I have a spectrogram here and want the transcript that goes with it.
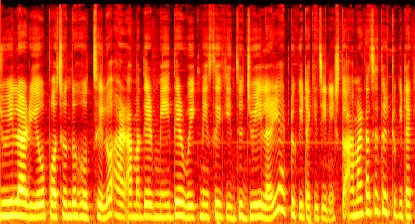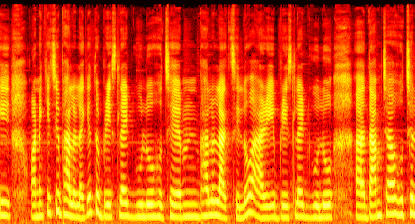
জুয়েলারিও পছন্দ হচ্ছিল, আর আমাদের মেয়েদের উইকনেসে কিন্তু জুয়েলারি আর টুকিটাকি জিনিস। তো আমার কাছে তো টুকিটাকি অনেক কিছু ভালো লাগে, তো ব্রেসলাইটগুলো হচ্ছে ভালো লাগছিল। আর এই ব্রেসলাইটগুলো দাম চাওয়া হচ্ছিল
